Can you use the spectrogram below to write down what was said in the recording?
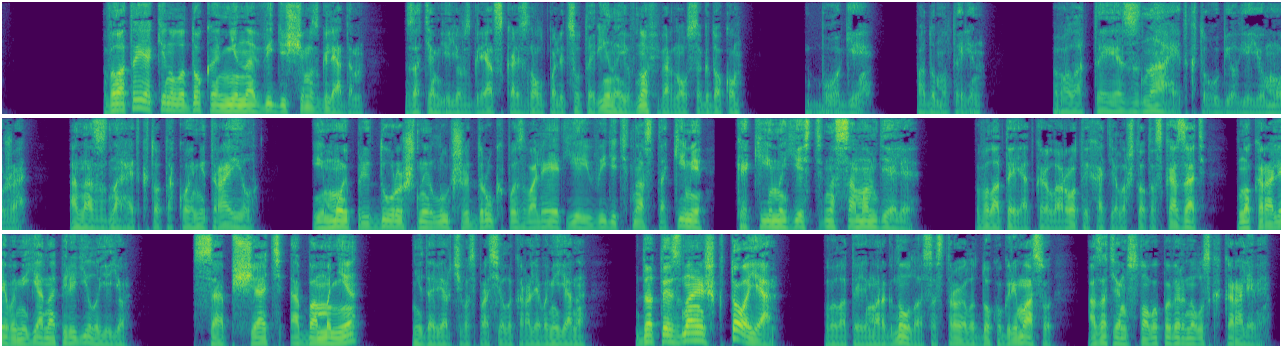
Волотея кинула Дока ненавидящим взглядом. Затем ее взгляд скользнул по лицу Терина и вновь вернулся к Доку. «Боги!» — подумал Терин. Валатея знает, кто убил ее мужа. Она знает, кто такой Митраил. И мой придурочный лучший друг позволяет ей видеть нас такими, какие мы есть на самом деле. Валатея открыла рот и хотела что-то сказать, но королева Мияна опередила ее. «Сообщать обо мне?» — недоверчиво спросила королева Мияна. «Да ты знаешь, кто я!» Валатея моргнула, состроила доку гримасу, а затем снова повернулась к королеве.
